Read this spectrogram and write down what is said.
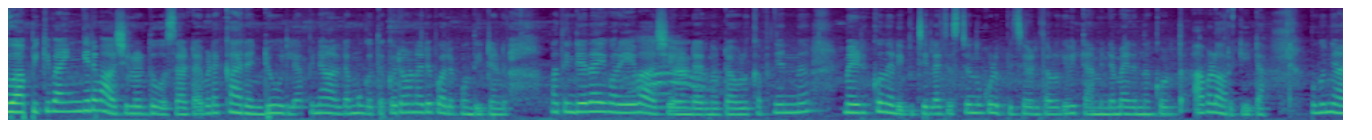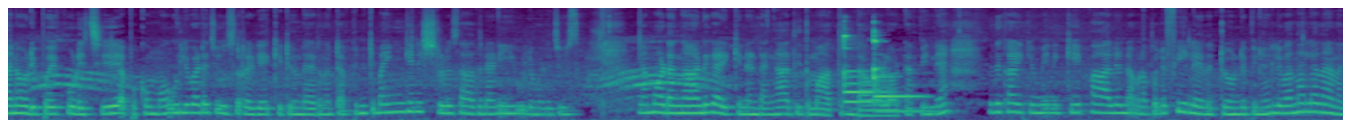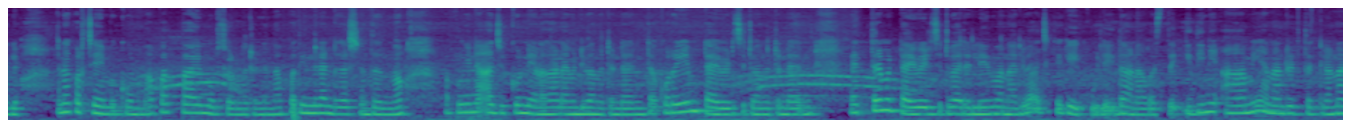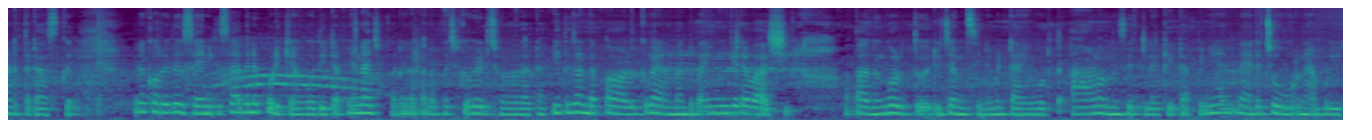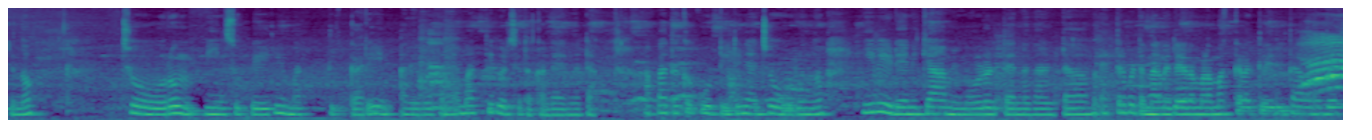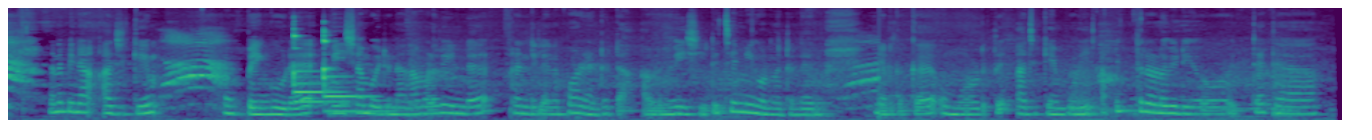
ദുവാപ്പിക്ക് ഭയങ്കര വാശിയുള്ളൊരു ദിവസമാട്ടോ. ഇവിടെ കരണ്ടും ഇല്ല. പിന്നെ ആളുടെ മുഖത്തൊക്കെ ഒരു ഉണര് പോലെ പൊന്തിയിട്ടുണ്ട്. അപ്പോൾ അതിന്റേതായ കുറേ വാശികളുണ്ടായിരുന്നു കേട്ടോ അവൾക്ക്. അപ്പോൾ ഞാൻ ഇന്ന് മെഴുക്കൊന്നും അടിപ്പിച്ചില്ല. ജസ്റ്റ് ഒന്ന് കുളിപ്പിച്ചെടുത്ത് അവൾക്ക് വിറ്റാമിന്റെ മരുന്നൊക്കെ കൊടുത്ത് അവൾ ഉറക്കിയിട്ടാ. അപ്പോൾ ഞാൻ ഓടിപ്പോയി കുളിച്ച് അപ്പോൾ ഉമ്മ ഉലുവട ജ്യൂസ് റെഡിയാക്കിയിട്ടുണ്ടായിരുന്നു കേട്ടോ അപ്പോൾ എനിക്ക് ഭയങ്കര ഇഷ്ടമുള്ള സാധനമാണ് ഈ ഉലുവട ജ്യൂസ് ഞാൻ മുടങ്ങാണ്ട് കഴിക്കുന്നുണ്ടെങ്കിൽ അത് ഇത് മാത്രം ഉണ്ടാവുള്ളൂ കേട്ടോ പിന്നെ ഇത് കഴിക്കുമ്പോൾ എനിക്ക് പാലുണ്ടാവണ പോലെ ഫീൽ ചെയ്തിട്ടുണ്ട്. പിന്നെ ഉലുവ നല്ലതാണല്ലോ. അങ്ങനെ കുറച്ച് കഴിയുമ്പോൾ ഉമ്മ പപ്പായ മുറിച്ച് കൊടുത്തിട്ടുണ്ടായിരുന്നു. അപ്പോൾ അതിന് രണ്ട് കഷ്ണം തിന്നു. അപ്പോൾ ഇങ്ങനെ അജുക്കുണ്ണികളെ കാണാൻ വേണ്ടി വന്നിട്ടുണ്ടായിരുന്നു കേട്ടോ കുറേ മിഠായി മേടിച്ചിട്ട് വന്നിട്ടുണ്ടായിരുന്നു. എത്ര മിഠായി മേടിച്ചിട്ട് വരല്ലേ എന്ന് പറഞ്ഞാലും അജുക്ക് കേൾക്കൂലേ. ഇതാണ് അവസ്ഥ. ഇതിന് ആമയാണ് എടുത്തേക്കലാണ് അടുത്ത ടാസ്ക്. പിന്നെ കുറേ ദിവസമായി എനിക്ക് സെവനെ പൊടിക്കാൻ കൊതിയിട്ട്. അപ്പോൾ ഞാൻ അജുക്കാട് ഇങ്ങനെ പറഞ്ഞപ്പോൾ അജുക്ക് മേടിച്ചു കൊടുക്കുന്നത് കേട്ടോ അപ്പോൾ ഇത് കണ്ടപ്പോൾ ആൾക്ക് വേണമെന്നുണ്ട് ഭയങ്കര വാശി. അപ്പോൾ അതും കൊടുത്തു. ഒരു ജംസിന്റെ മിഠായും കൊടുത്ത്. ആളൊന്ന് സെറ്റിലാക്കിയിട്ട്. പിന്നെ ഞാൻ നേരെ ചോറിനാൻ പോയിരുന്നു. ചോറും ബീൻസ് ഉപ്പേരിയും മത്തിക്കറിയും അതേപോലെ തന്നെ മത്തി പൊരിച്ചതൊക്കെ ഉണ്ടായിരുന്നു കേട്ടോ. അപ്പോൾ അതൊക്കെ കൂട്ടിയിട്ട് ഞാൻ ചോറുന്നു ഈ വീഡിയോ എനിക്ക് ആമിമോൾ എടുത്ത് തരുന്നതാണ് കേട്ടോ. എത്ര പെട്ടെന്നാണല്ലേ നമ്മളെ മക്കളൊക്കെ വലുതാവുന്നത്? അങ്ങനെ പിന്നെ അജിക്കയും ഉപ്പയും കൂടെ വീശാൻ പോയിട്ടുണ്ടായിരുന്നു നമ്മളെ വീടിന്റെ ഫ്രണ്ടിൽ തന്നെ പുഴ ഉണ്ട് കേട്ടോ. അവിടെ നിന്ന് വീശിയിട്ട് ചെമ്മീൻ കൊടുത്തിട്ടുണ്ടായിരുന്നു ഞങ്ങൾക്കൊക്കെ ഉമ്മ കൊടുത്ത് അജിക്കയും പോയി. അപ്പോൾ ഇത്രയുള്ള വീഡിയോ. ടാറ്റാ.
